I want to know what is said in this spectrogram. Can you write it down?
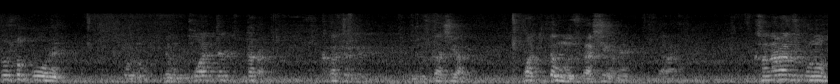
そうするとこういうふうにこうでもこうやってやったら引っかかっちゃって難しいわけやっても難しいよね。必ずこの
